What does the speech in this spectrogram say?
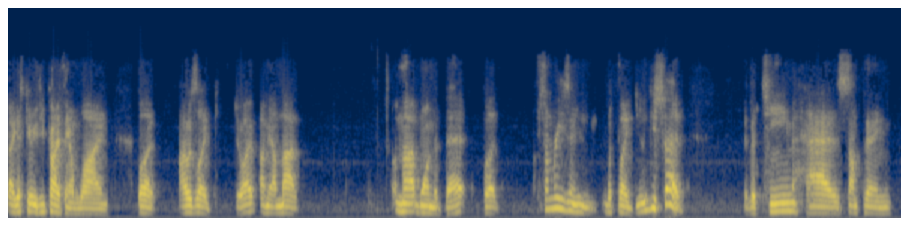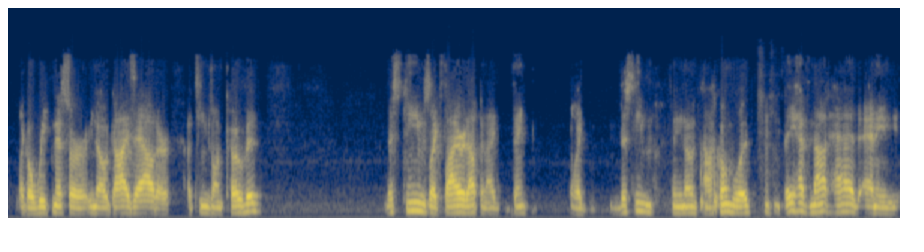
I guess people, you probably think I'm lying, but I was like, do I? I mean, I'm not, I'm not one to bet, but for some reason, with like you you said, if a team has something like a weakness or you know, guys out or a team's on COVID, this team's like fired up, and I think like this team, you know, knock on wood, they have not had any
